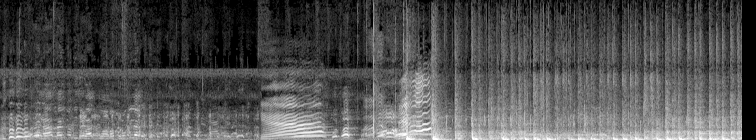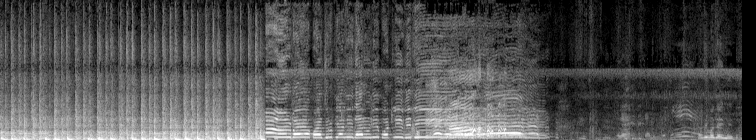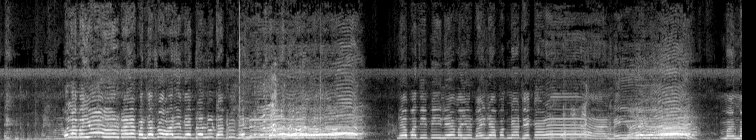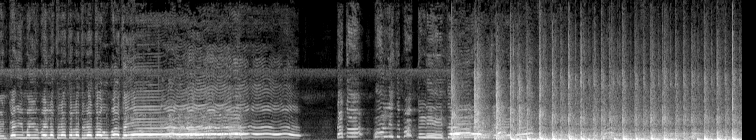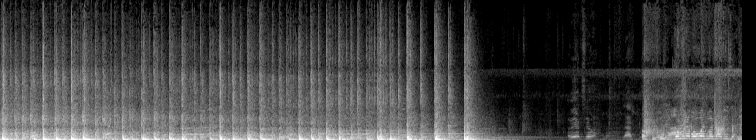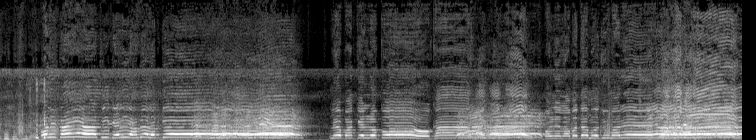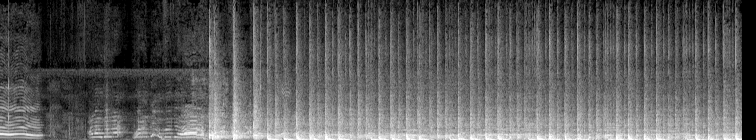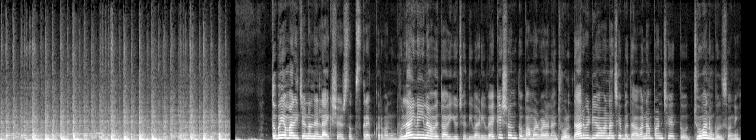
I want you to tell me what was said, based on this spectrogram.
અરે ના થાય તો બીજી વાત બાપુ રોકી લે. એ ભાઈ વાળી મેકડોલનું ઢાકણું ખેલ્યું ને પછી પી ને મયુરભાઈ ના પગના ઠેકાણા. નહીં. મન મન કરી મયુરભાઈ લથડાતા લથડાતા ઊભા થયા. તો પોલીસ પકડી જાય. તો ભાઈ અમારી ચેનલને લાઇક શેર સબસ્ક્રાઈબ કરવાનું ભૂલાય નહીં ને હવે તો આવી ગયું છે દિવાળી વેકેશન તો બામણવાળાના જોરદાર વીડિયો આવવાના છે, બધા આવવાના પણ છે, તો જોવાનું ભૂલશો નહીં.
